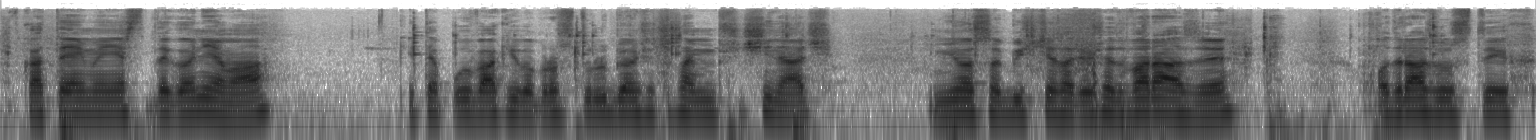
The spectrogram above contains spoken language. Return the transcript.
W KTM niestety tego nie ma i te pływaki po prostu lubią się czasami przycinać. Mi osobiście zadział się dwa razy. Od razu z tych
